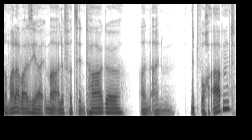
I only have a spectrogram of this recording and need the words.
Normalerweise ja immer alle 14 Tage an einem Mittwochabend.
